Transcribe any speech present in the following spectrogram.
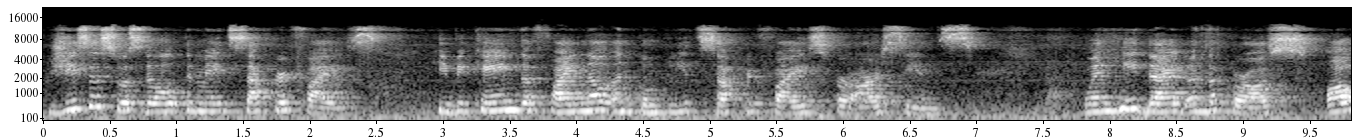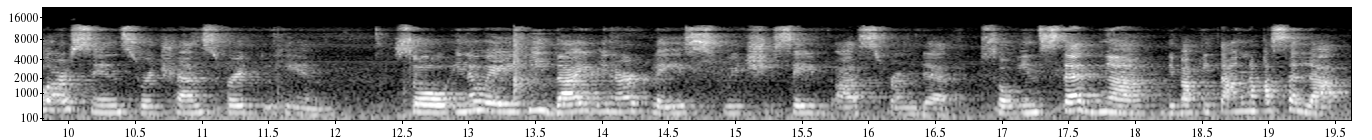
Jesus was the ultimate sacrifice. He became the final and complete sacrifice for our sins. When he died on the cross all our sins were transferred to him So, in a way, He died in our place, which saved us from death. So, instead nga, di ba, kita ang nakasala,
